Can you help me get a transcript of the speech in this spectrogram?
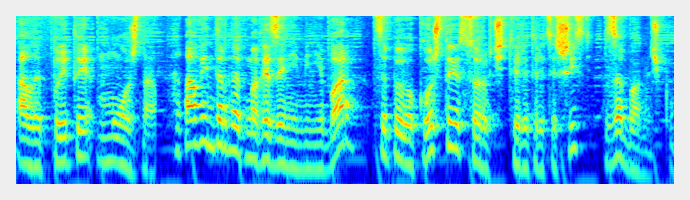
але пити можна. А в інтернет-магазині Мінібар це пиво коштує 44,36 за баночку.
